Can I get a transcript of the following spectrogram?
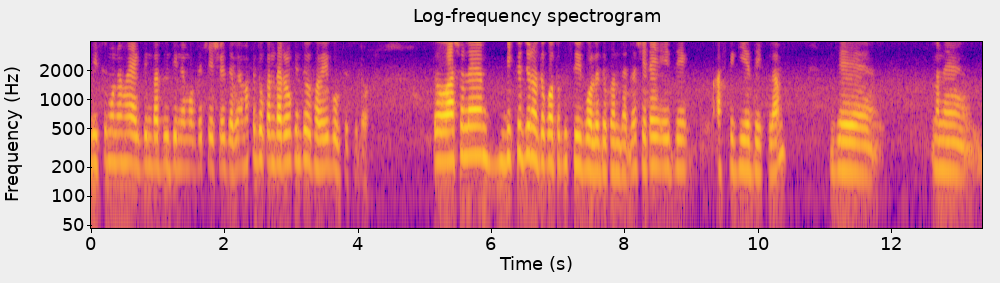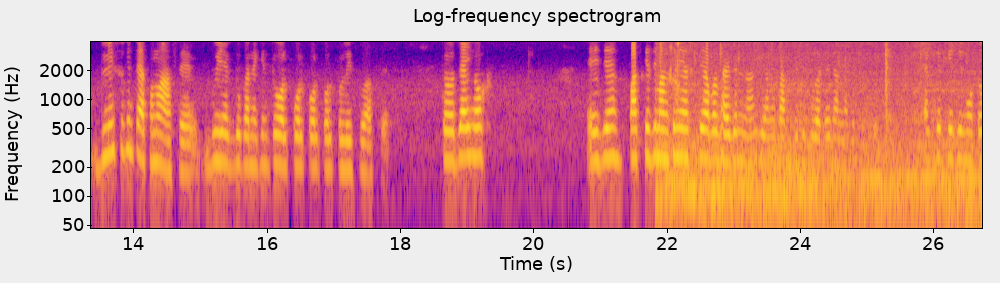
লিচু মনে হয় একদিন বা দুই দিনের মধ্যে শেষ হয়ে যাবে। আমাকে দোকানদারও কিন্তু ওইভাবেই বলতেছিল। তো আসলে বিক্রির জন্য তো কত কিছুই বলে দোকানদাররা। সেটাই এই যে আজকে গিয়ে দেখলাম যে মানে লিচু কিন্তু এখনও আছে। দুই এক দোকানে কিন্তু অল্প অল্প অল্প অল্প লিচু আছে। তো যাই হোক, এই যে পাঁচ কেজি মাংস নিয়ে আসছি। আবার ভাইবেন না, যে আমি পাঁচ কেজি পুরাটাই রান্না করতেছি। এক দেড় কেজির মতো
